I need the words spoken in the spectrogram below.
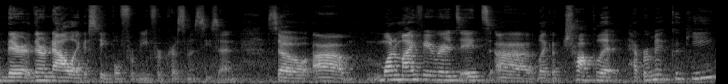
they're they're now like a staple for me for Christmas season. So um, one of my favorites, it's uh, like a chocolate peppermint cookie.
